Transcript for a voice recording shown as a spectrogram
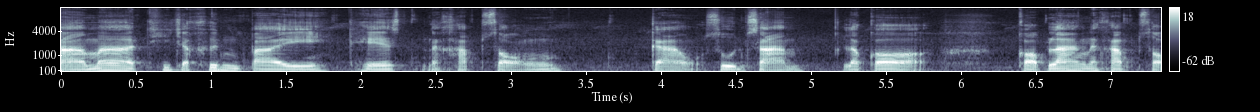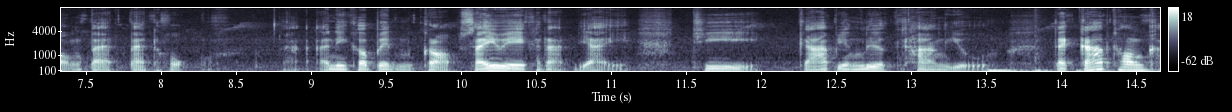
สามารถที่จะขึ้นไปเทสนะครับ 2903 แล้วก็กรอบล่างนะครับ 2886 อันนี้ก็เป็นกรอบไซด์เวย์ขนาดใหญ่ที่กราฟยังเลือกทางอยู่ แต่กราฟทองค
